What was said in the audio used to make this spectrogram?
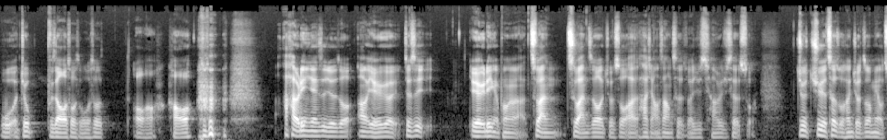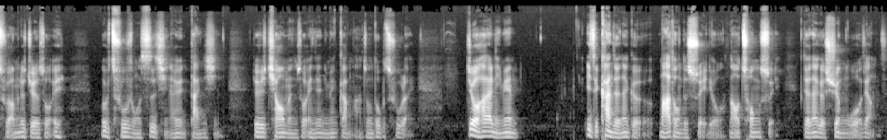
我就不知道说什么。我说哦，好哦。还有另一件事就是说，哦，有一个就是有一个另一个朋友啊，吃完吃完之后就说啊，他想要上厕所，就他要去厕所，就去了厕所很久之后没有出来，我们就觉得说，哎，会不会出什么事情啊？有点担心，就去敲门说，哎，你在里面干嘛？怎么都不出来？结果他在里面一直看着那个马桶的水流，然后冲水的那个漩涡这样子。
